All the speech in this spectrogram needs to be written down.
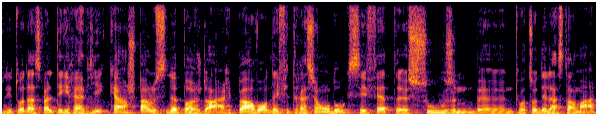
des toits d'asphalte et gravier. Quand je parle aussi de poche d'air, il peut y avoir de l'infiltration d'eau qui s'est faite sous une, toiture d'élastomère.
